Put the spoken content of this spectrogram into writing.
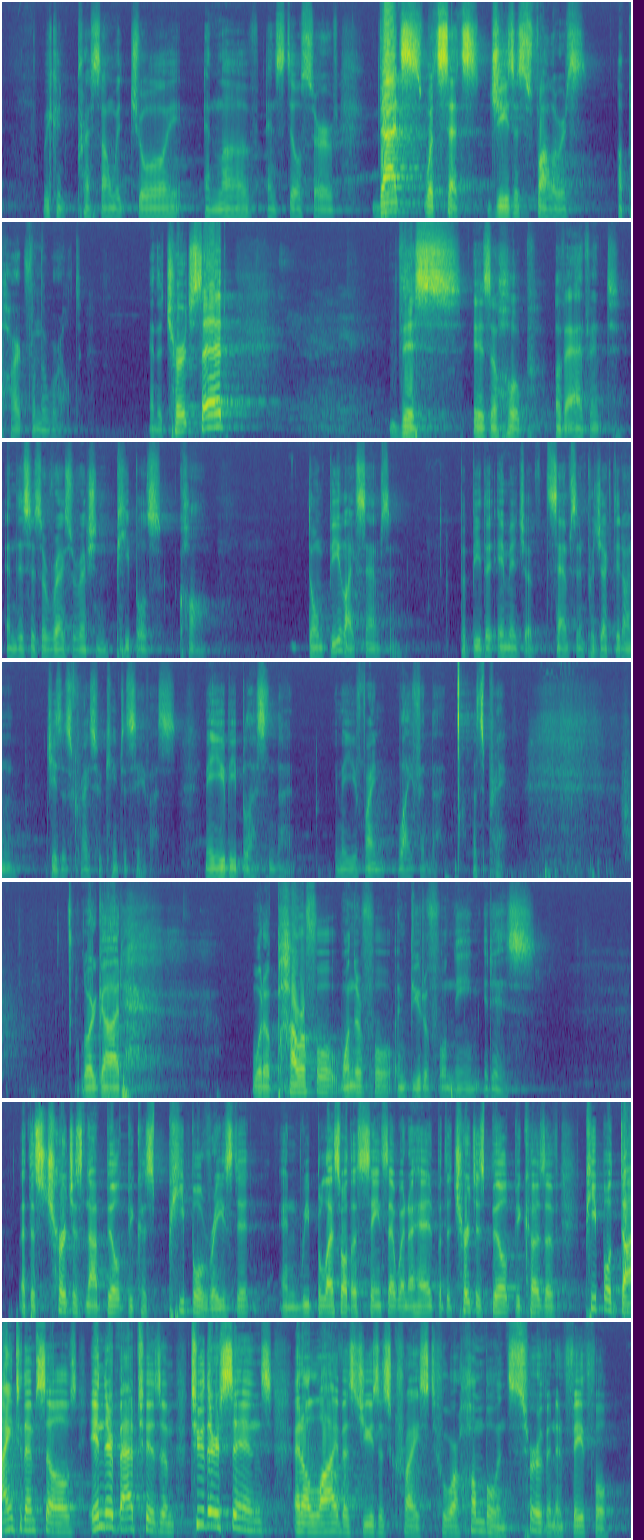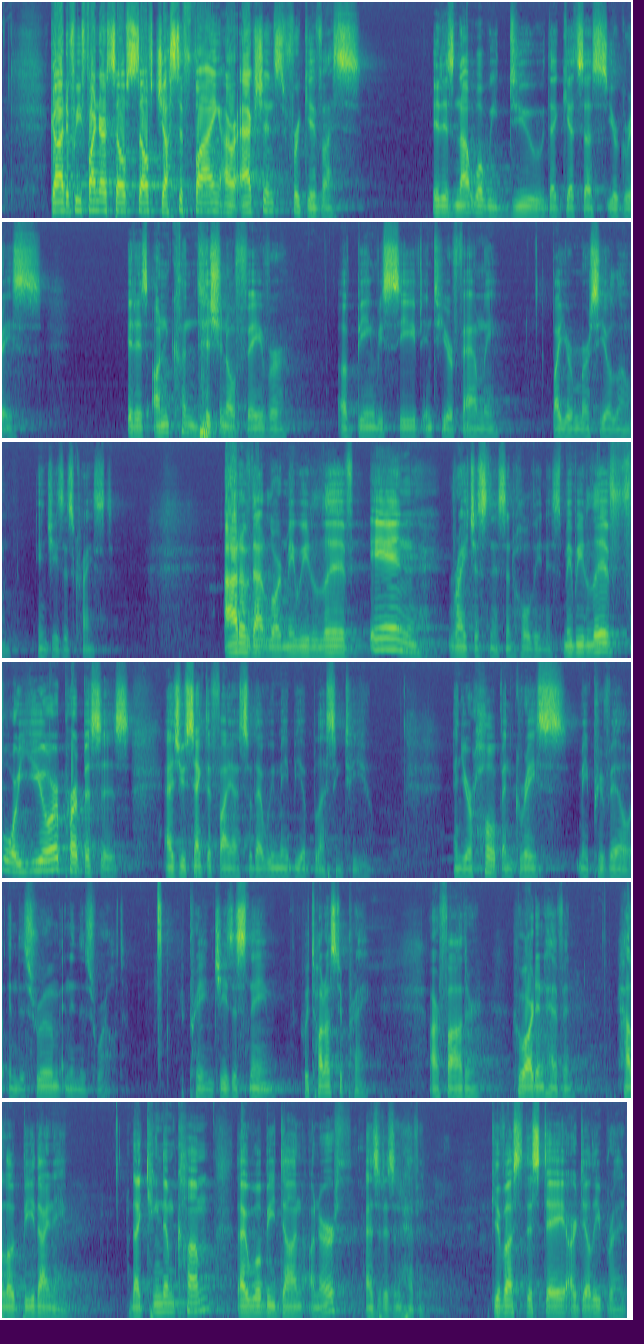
we can press on with joy and love and still serve. That's what sets Jesus' followers apart from the world. And the church said, This is a hope of Advent, and this is a resurrection people's call. Don't be like Samson, but be the image of Samson projected on Jesus Christ who came to save us. May you be blessed in that. And may you find life in that. Let's pray. Lord God, what a powerful, wonderful, and beautiful name it is. That this church is not built because people raised it, and we bless all the saints that went ahead, but the church is built because of people dying to themselves in their baptism, to their sins, and alive as Jesus Christ, who are humble and servant and faithful. God, if we find ourselves self justifying our actions, forgive us. It is not what we do that gets us your grace, it is unconditional favor of being received into your family by your mercy alone in Jesus Christ. Out of that, Lord, may we live in righteousness and holiness. May we live for your purposes as you sanctify us so that we may be a blessing to you and your hope and grace may prevail in this room and in this world. We pray in Jesus' name, who taught us to pray. Our Father, who art in heaven, hallowed be thy name. Thy kingdom come, thy will be done on earth as it is in heaven. Give us this day our daily bread,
